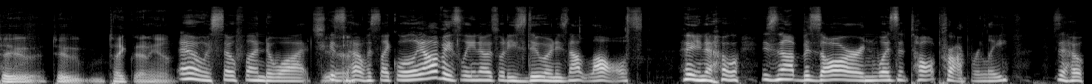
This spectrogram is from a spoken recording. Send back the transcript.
to to take that in. Oh, it was so fun to watch because Yeah. I was like, well, he obviously knows what he's doing. He's not lost. You know, he's not bizarre and wasn't taught properly. So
